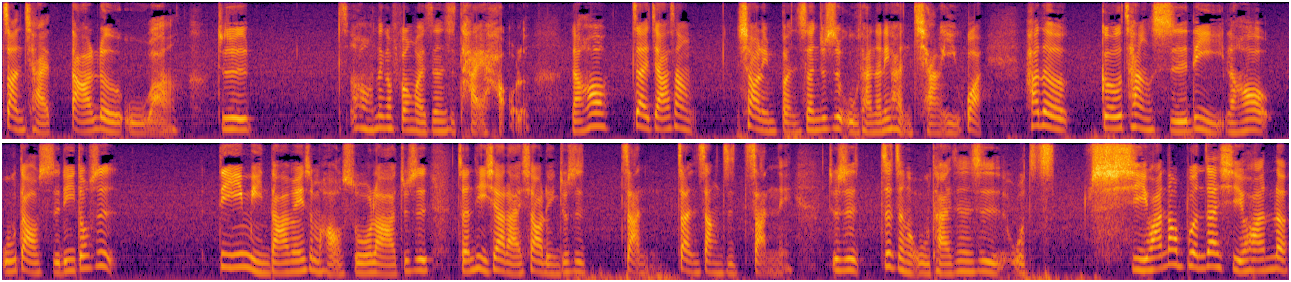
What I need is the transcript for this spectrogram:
站起来大热舞啊，就是。哦，那个氛围真的是太好了，然后再加上笑琳本身就是舞台能力很强以外，她的歌唱实力，然后舞蹈实力都是第一名的啊，没什么好说啦。就是整体下来，笑琳就是赞赞上之战呢，就是这整个舞台真的是我喜欢到不能再喜欢了，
